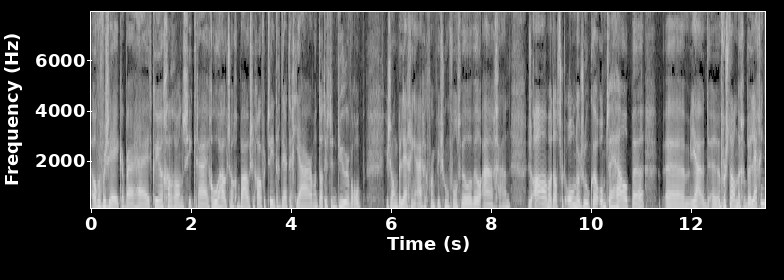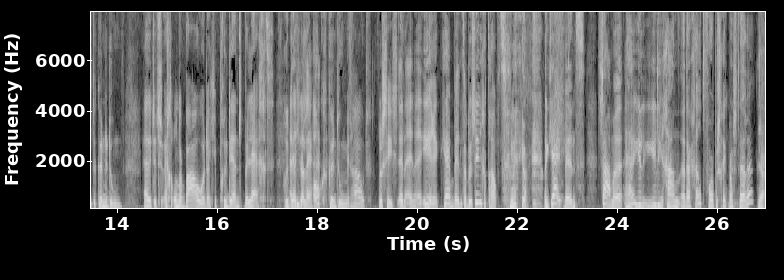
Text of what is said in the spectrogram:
over verzekerbaarheid. Kun je een garantie krijgen? Hoe houdt zo'n gebouw zich over 20, 30 jaar? Want dat is de duur waarop je zo'n belegging eigenlijk voor een pensioenfonds wil, wil aangaan. Dus allemaal dat soort onderzoeken om te helpen ehm, ja, een verstandige belegging te kunnen doen. Hè, het is echt onderbouwen dat je prudent belegt. Prudent en dat je beleggen. dat ook kunt doen met hout. Precies. En, en eh, Erik, jij bent er dus ingetrapt. Nee, hoor. want jij bent samen, hè, jullie, jullie gaan eh, daar geld voor beschikbaar stellen. Ja,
